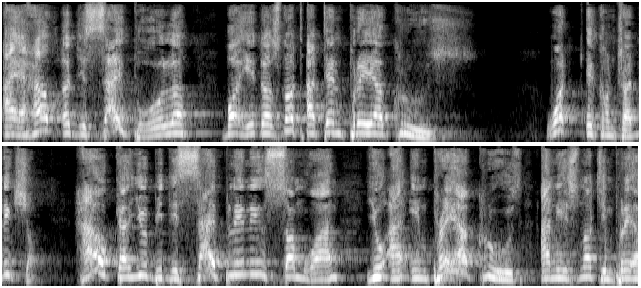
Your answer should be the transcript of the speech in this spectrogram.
I have a disciple, but he does not attend prayer cruise. What a contradiction. How can you be disciplining someone you are in prayer cruise and he's not in prayer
